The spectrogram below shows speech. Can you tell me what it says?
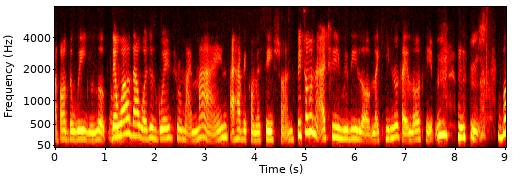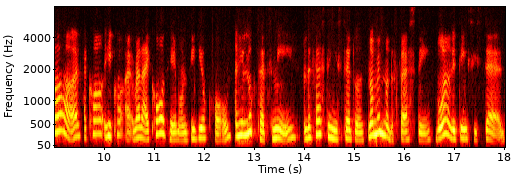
about the way you look? Mm. then while that was just going through my mind i have a conversation with someone i actually really love like he knows i love him. But i called he called rather i called him on video call and he looked at me and the first thing he said was no maybe not the first thing but one of the things he said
